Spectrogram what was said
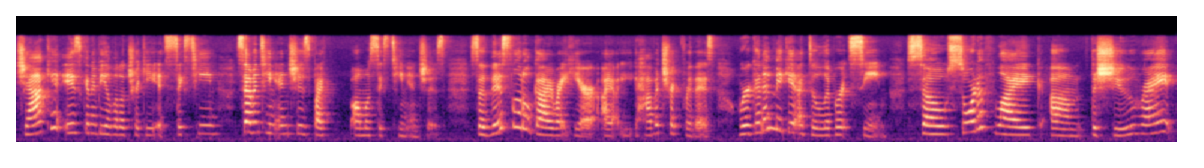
jacket is gonna be a little tricky. It's 16, 17 inches by almost 16 inches. So this little guy right here, I have a trick for this. We're gonna make it a deliberate seam. So sort of like um, the shoe, right?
